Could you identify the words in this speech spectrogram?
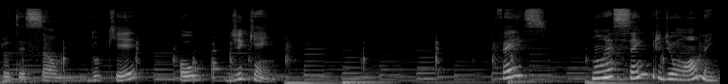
Proteção do que ou de quem? Fez? Não é sempre de um homem?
